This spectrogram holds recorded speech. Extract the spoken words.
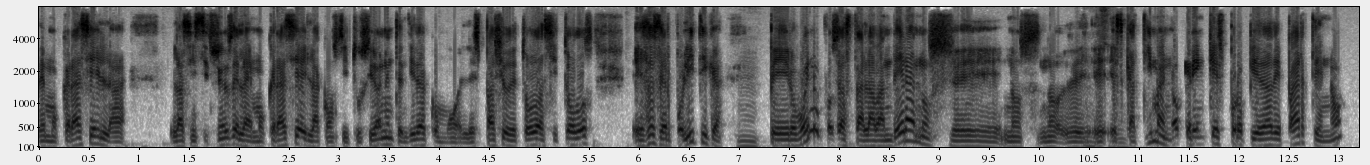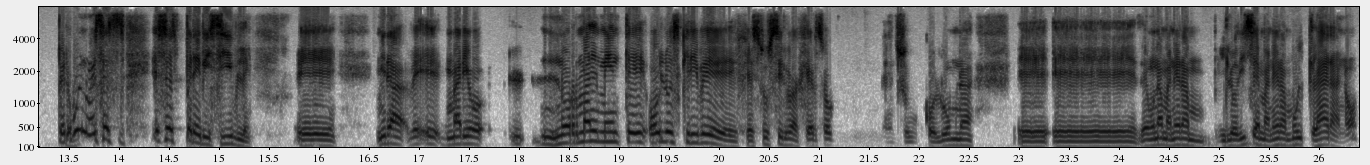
democracia y la, las instituciones de la democracia y la constitución entendida como el espacio de todas y todos, es hacer política. Mm. Pero bueno, pues hasta la bandera nos, eh, nos, escatima, ¿no? Creen que es propiedad de parte, ¿no? Pero bueno, eso es, eso es previsible. mira, Mario, normalmente, hoy lo escribe Jesús Silva Herzog en su columna eh, eh, de una manera, y lo dice de manera muy clara, ¿no?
